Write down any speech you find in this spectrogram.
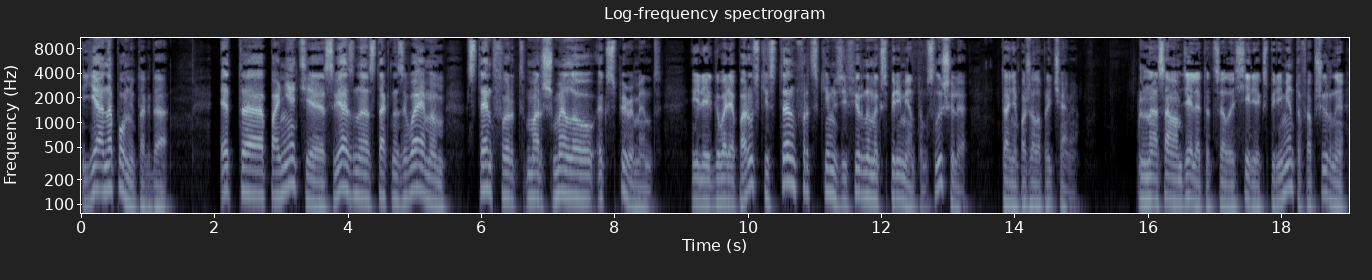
«Я напомню тогда. Это понятие связано с так называемым «Stanford Marshmallow Experiment», или, говоря по-русски, «Стэнфордским зефирным экспериментом». Слышали?» Таня пожала плечами. На самом деле это целая серия экспериментов, обширная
